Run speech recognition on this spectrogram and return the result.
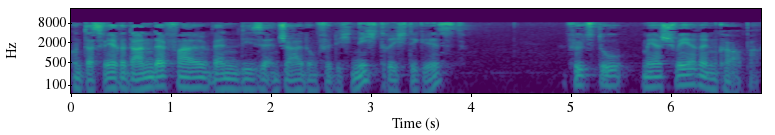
und das wäre dann der Fall, wenn diese Entscheidung für dich nicht richtig ist, fühlst du mehr Schwere im Körper.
